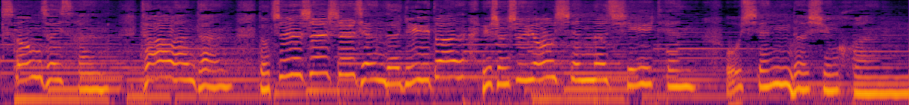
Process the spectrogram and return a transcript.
从璀璨到黯淡，都只是时间的一段。余生是有限的起点，无限的循环。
